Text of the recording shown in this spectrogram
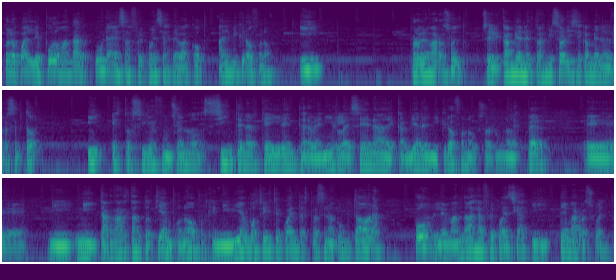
con lo cual le puedo mandar una de esas frecuencias de backup al micrófono y problema resuelto. Se le cambian el transmisor y se cambian el receptor y esto sigue funcionando sin tener que ir a intervenir la escena de cambiar el micrófono, usar uno de spare, eh, ni, ni, tardar tanto tiempo, ¿no? Porque ni bien vos te diste cuenta, estás en la computadora, pum, le mandás la frecuencia y tema resuelto.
